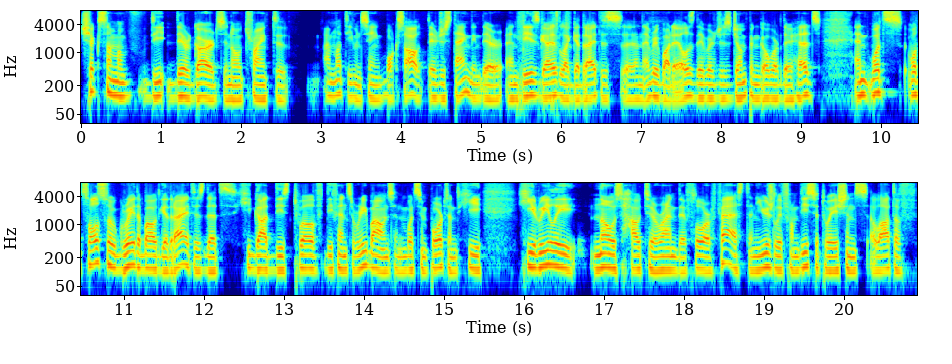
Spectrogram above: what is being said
Check some of the their guards. You know, trying to. I'm not even saying box out. They're just standing there, and these guys like Giedraitis and everybody else, they were just jumping over their heads. And what's what's also great about Giedraitis is that he got these 12 defensive rebounds, and what's important, he he really knows how to run the floor fast. And usually from these situations, a lot of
